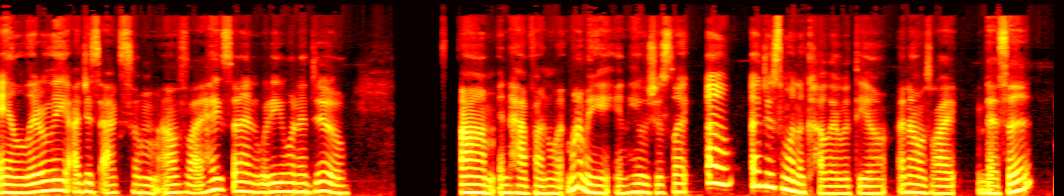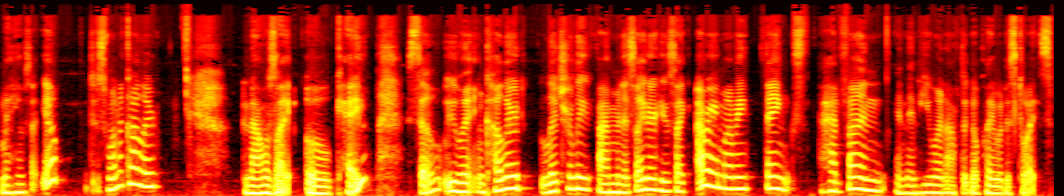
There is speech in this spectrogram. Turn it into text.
And literally, I just asked him, I was like, hey, son, what do you want to do? um, and have fun with mommy. And he was just like, Oh, I just want to color with you. And I was like, That's it? And he was like, Yep, just want to color. And I was like, Okay. So we went and colored. Literally five minutes later, he was like, All right, mommy, thanks. I had fun. And then he went off to go play with his toys.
